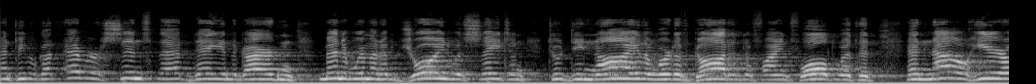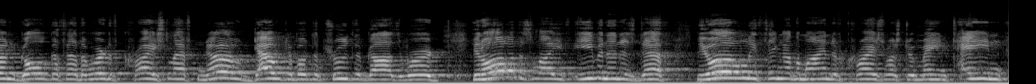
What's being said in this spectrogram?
And people got ever since that day in the garden, men and women have joined with Satan to deny the word of God and to find fault with it. And now, here on Golgotha, the word of Christ left no doubt about the truth of God's word. In all of his life, even in his death, the only thing on the mind of Christ was to maintain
